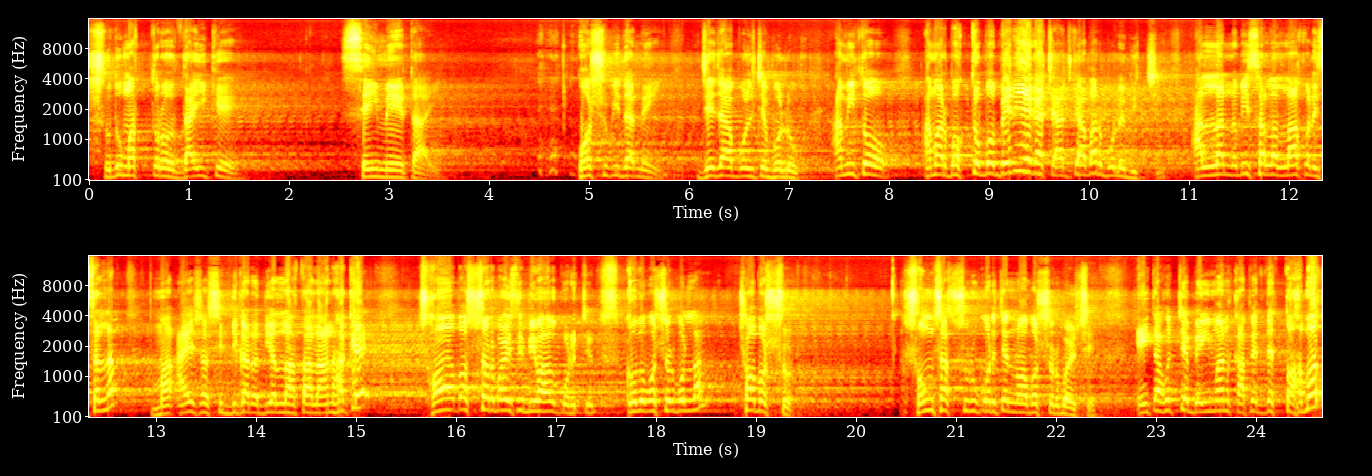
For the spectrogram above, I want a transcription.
শুধুমাত্র দায়ীকে সেই মেয়েটাই। অসুবিধা নেই, যে যা বলছে বলুক। আমি তো, আমার বক্তব্য বেরিয়ে গেছে, আজকে আবার বলে দিচ্ছি। আল্লাহ নবী সাল্লাহ আলি সাল্লাম, মা আয়েশা সিদ্দিকা রদি আল্লাহ তাল আনহাকে ছ বৎসর বয়সে বিবাহ করেছেন। কত বৎসর বললাম? ছ বৎসর। সংসার শুরু করেছেন ন বৎসর বয়সে। এইটা হচ্ছে বেঈমান কাপেরদের তহবত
